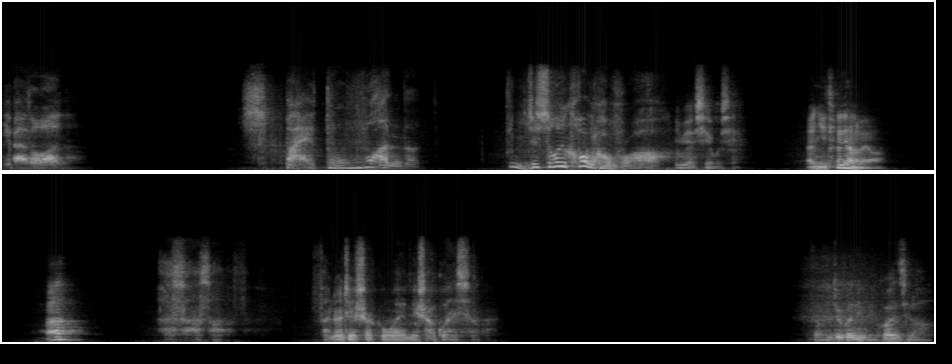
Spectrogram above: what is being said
一百多万呢，一百多万呢，不，你这消息靠不靠谱啊？医院信不信？哎，你听见了没有？啊？算了算了，反正这事儿跟我也没啥关系了。怎么就跟你没关系了？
